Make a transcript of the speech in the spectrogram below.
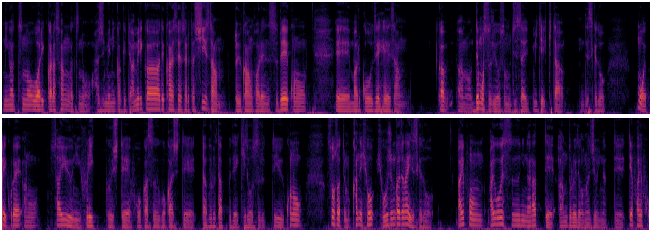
2月の終わりから3月の初めにかけて、アメリカで開催された C さんというカンファレンスで、この、えー、マルコ・ゼヘイさんが、あの、デモする様子も実際見てきたんですけど、もうやっぱりこれ、あの、左右にフリックして、フォーカス動かして、ダブルタップで起動するっていう、この操作ってもう完全標準化じゃないですけど、iPhone、iOS に倣って Android が同じようになって、で、Firefox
